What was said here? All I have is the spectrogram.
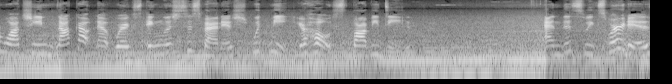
you're watching Knockout Network's English to Spanish with me, your host, Bobbi Dean. And this week's word is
